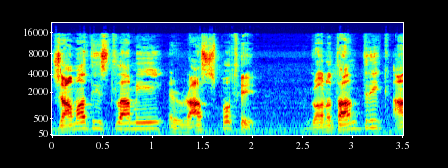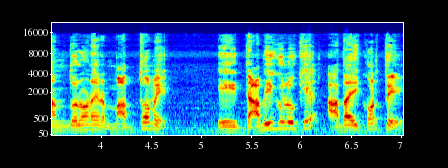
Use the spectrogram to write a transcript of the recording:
জামাত ইসলামী রাজপথে গণতান্ত্রিক আন্দোলনের মাধ্যমে এই দাবিগুলোকে আদায় করতে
